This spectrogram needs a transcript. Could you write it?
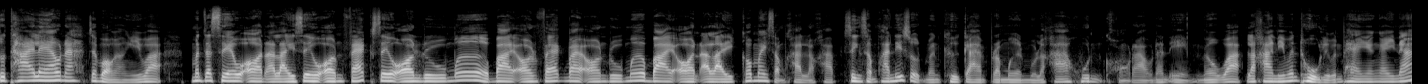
สุดท้ายแล้วนะ จะบอกอย่างนี้ว่ามันจะ sell on อะไร sell on fact sell on rumor buy on fact buy on rumor buy on อะไรก็ไม่สำคัญหรอกครับ สิ่งสำคัญที่สุดมันคือการประเมินมูลค่าหุ้นของเรานั่นเองเนอะว่าราคานี้มันถูกหรือมันแพงยังไงนะ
